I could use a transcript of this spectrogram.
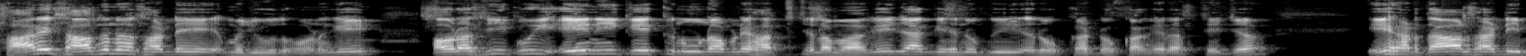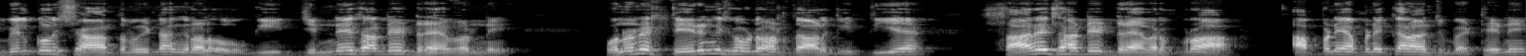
ਸਾਰੇ ਸਾਧਨ ਸਾਡੇ ਮੌਜੂਦ ਹੋਣਗੇ ਔਰ ਅਸੀਂ ਕੋਈ ਇਹ ਨਹੀਂ ਕਿ ਕਾਨੂੰਨ ਆਪਣੇ ਹੱਥ ਚ ਲਵਾਂਗੇ ਜਾਂ ਕਿਸੇ ਨੂੰ ਕੋਈ ਰੋਕਾ ਟੋਕਾਂਗੇ ਰਸਤੇ 'ਚ। ਇਹ ਹੜਤਾਲ ਸਾਡੀ ਬਿਲਕੁਲ ਸ਼ਾਂਤਮਈ ਢੰਗ ਨਾਲ ਹੋਊਗੀ। ਜਿੰਨੇ ਸਾਡੇ ਡਰਾਈਵਰ ਨੇ, ਉਹਨਾਂ ਨੇ ਸਟੀਅਰਿੰਗ ਛੋੜ ਹੜਤਾਲ ਕੀਤੀ ਹੈ। ਸਾਰੇ ਸਾਡੇ ਡਰਾਈਵਰ ਭਰਾ ਆਪਣੇ ਆਪਣੇ ਘਰਾਂ 'ਚ ਬੈਠੇ ਨੇ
